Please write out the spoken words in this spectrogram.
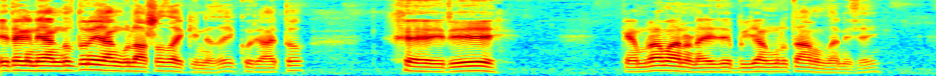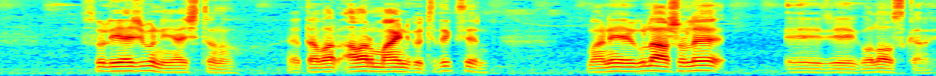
এই দেখেন, এই আঙ্গুল তো এই আঙ্গুল আসা যায় কিনা যায় করে হয়তো এই রে, ক্যামেরা মানে না, এই যে দুই আঙ্গুলো তো আনন্দ আনি চাই চলে আসব নি আসতো না। এটা আবার আবার মাইন্ড করছে, দেখছেন? মানে এগুলো আসলে, এই যে গলা অস্কারে।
